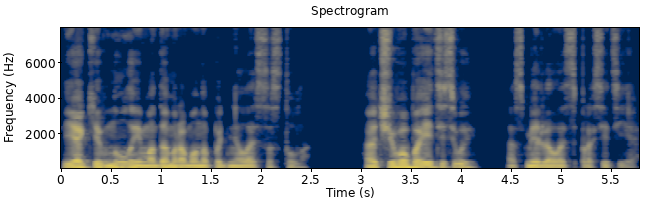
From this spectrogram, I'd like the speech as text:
Я кивнула, и мадам Рамона поднялась со стула. «А чего боитесь вы?» — осмелилась спросить я.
